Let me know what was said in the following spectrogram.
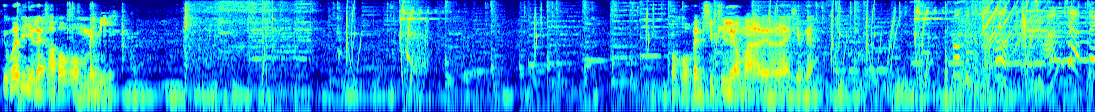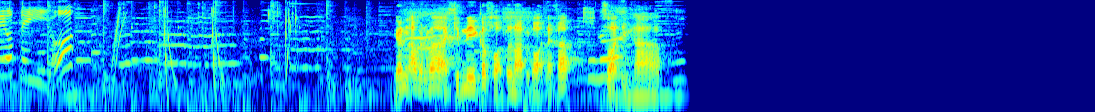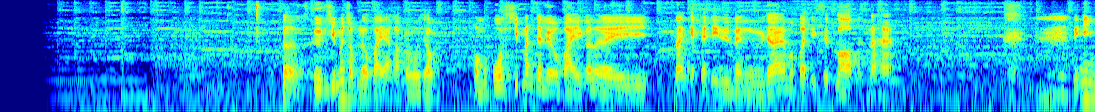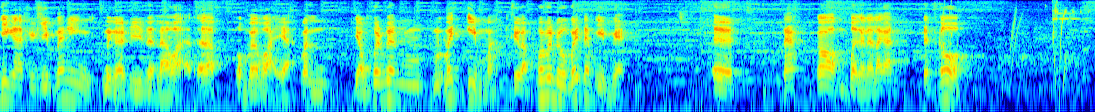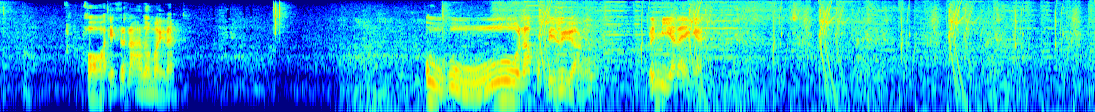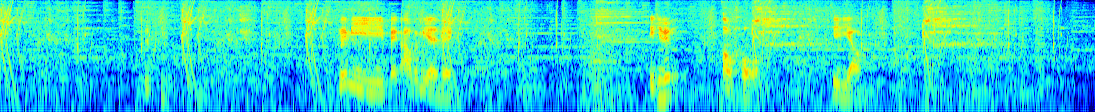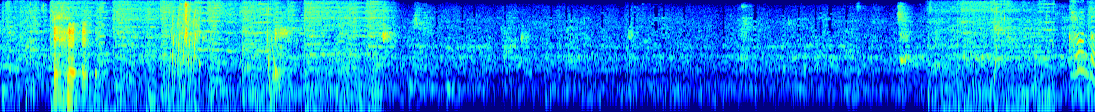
คือว่าดีเลยครับเพราะผมไม่มี โอ้โห เป็นคลิปที่เร็วมากเลยนะคลิปเนี้ยงั้นเอาเป็นว่าคลิปนี้ก็ขอตัวลาไปก่อนนะครับ สวัสดีครับเออคือคลิปมันจบเร็วไปอะครับท่านผู้ชมผมกลัวคลิปมันจะเร็วไปก็เลยนั่งเก็บเพชรอีกนิดนึงจะได้มาเปิดอีกสิบรอบนะฮะจริงๆอะคือคลิปแม่งหนึ่งนาทีเสร็จแล้วอะแล้วแบบผมไม่ไหวอะมันเดี๋ยวเพื่อนๆไม่อิ่มอะคือแบบเพื่อนๆดูไม่เต็มอิ่มไงเออ นะ ก็เปิดกันเลยแล้วกัน let's go ขอเอสดาตัวใหม่นะโอ้โหหน้าปกสีเหลือง ไม่มีอะไรอย่างเงี้ย ไม่มีเฟกเอาไม่มีอะไรเลย อีกทีนึง โอ้โห ทีเดียว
